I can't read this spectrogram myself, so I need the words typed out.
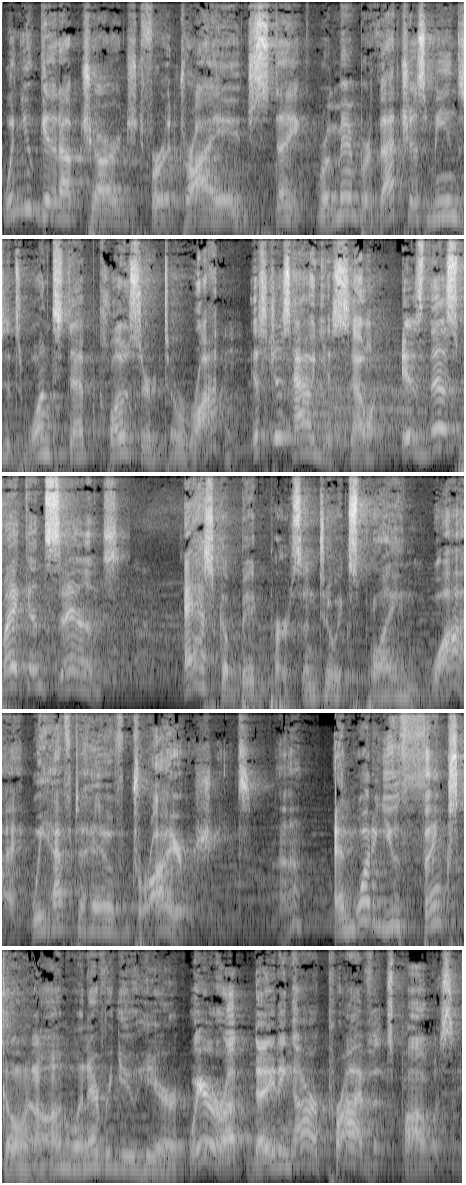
When you get upcharged for a dry aged steak, remember that just means it's one step closer to rotten. It's just how you sell it. Is this making sense? Ask a big person to explain why we have to have dryer sheets. Huh? And what do you think's going on whenever you hear, we're updating our privates policy?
